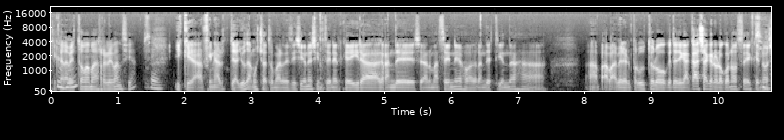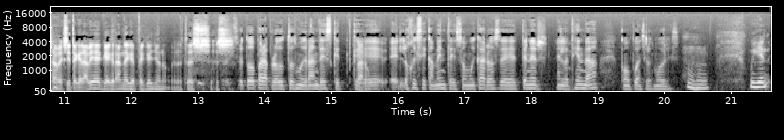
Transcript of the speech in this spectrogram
que cada vez toma más relevancia Sí. y que al final te ayuda mucho a tomar decisiones sin tener que ir a grandes almacenes o a grandes tiendas a, a, a ver el producto, luego que te llega a casa, que no lo conoces, que no sabes si te queda bien, que es grande, que es pequeño, ¿no? Pero esto es- es Sobre todo para productos muy grandes que, que, Claro. eh, logísticamente son muy caros de tener en la tienda, como pueden ser los muebles. Muy bien.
